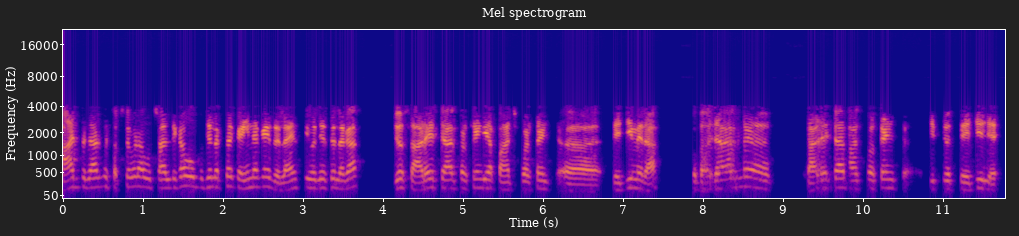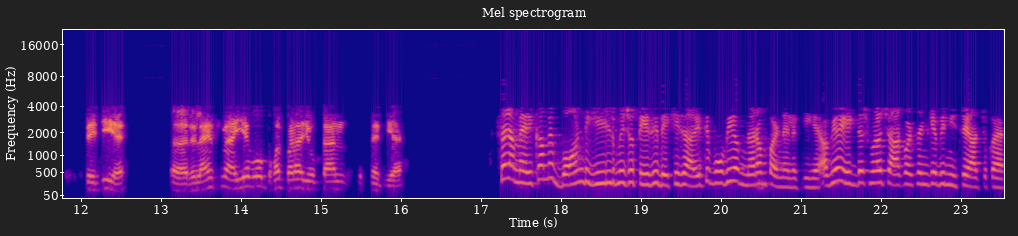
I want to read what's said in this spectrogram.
आज बाज़ार में सबसे बड़ा उछाल दिखा, वो मुझे लगता है कहीं ना कहीं रिलायंस की वजह से लगा। जो साढ़े चार परसेंट या पाँच परसेंट तेज़ी में रहा तो बाज़ार में साढ़े चार, पाँच परसेंट की जो तेज़ी है तेज़ी है रिलायंस में आई है वो बहुत बड़ा योगदान उसने दिया है। सर, अमेरिका में बॉन्ड यील्ड में जो तेज़ी देखी जा रही थी, वो भी अब नरम पड़ने लगी है। अब यह एक दशमलव चार परसेंट के भी नीचे आ चुका है।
